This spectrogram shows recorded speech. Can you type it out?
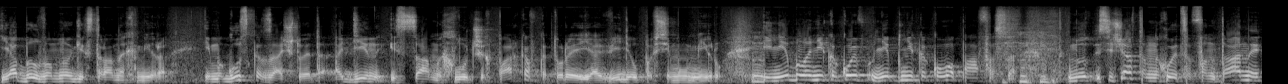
Я был во многих странах мира и могу сказать, что это один из самых лучших парков, которые я видел по всему миру. И не было никакой, ни- никакого пафоса. Но сейчас там находятся фонтаны,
